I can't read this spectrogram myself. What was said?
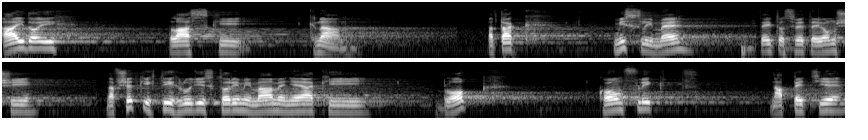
aj do ich lásky k nám. A tak myslíme v tejto svetej omši na všetkých tých ľudí, s ktorými máme nejaký blok, konflikt, napätie,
